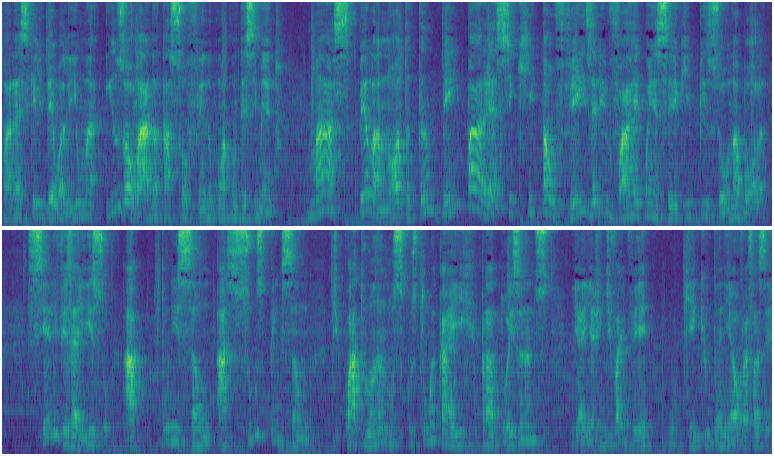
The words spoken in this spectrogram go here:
Parece que ele deu ali uma isolada, está sofrendo com o acontecimento. Mas pela nota também parece que talvez ele vá reconhecer que pisou na bola. Se ele fizer isso, a punição, a suspensão de quatro anos costuma cair para dois anos. E aí a gente vai ver o que, que o Daniel vai fazer.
